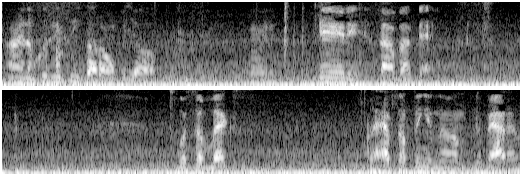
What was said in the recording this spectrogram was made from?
All right, I'm putting my seatbelt on for y'all. Right. There it is. How about that? What's up, Lex? I have something in um, Nevada.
